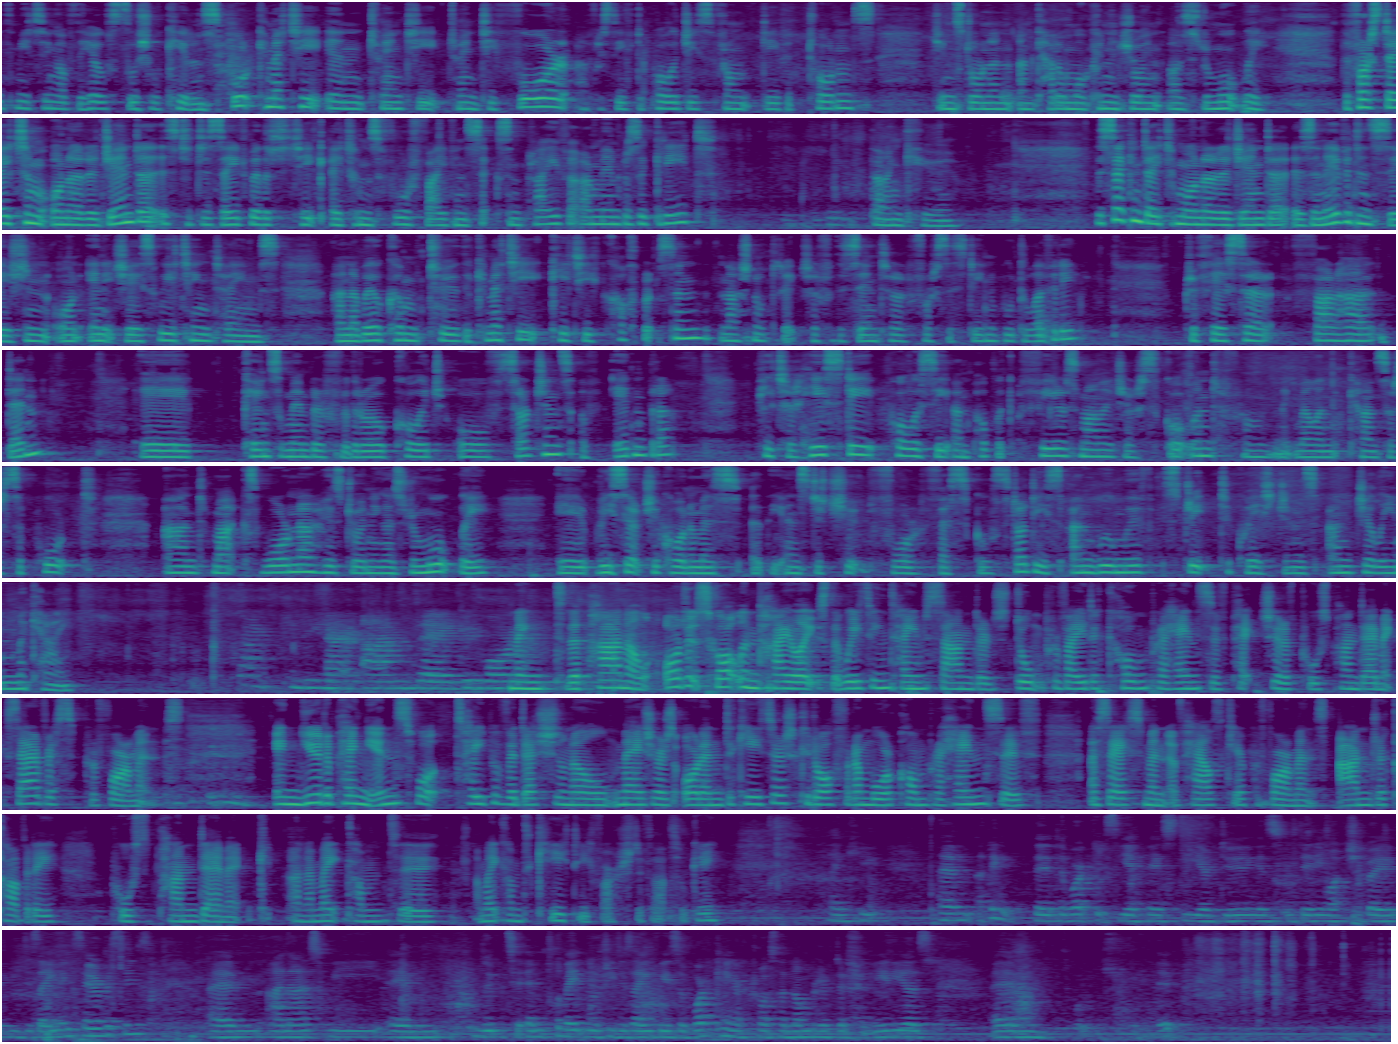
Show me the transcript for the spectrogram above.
15th meeting of the Health, Social Care and Sport Committee in 2024. I've received apologies from David Torrance, James Dornan and Carol Mockin join us remotely. The first item on our agenda is to decide whether to take items 4, 5 and 6 in private. Are members agreed? Thank you. The second item on our agenda is an evidence session on NHS waiting times and a welcome to the committee Katie Cuthbertson, National Director for the Centre for Sustainable Delivery. Oh. Professor Farha Din, a Council Member for the Royal College of Surgeons of Edinburgh, Peter Hasty, Policy and Public Affairs Manager Scotland from Macmillan Cancer Support, and Max Warner, who's joining us remotely, a research economist at the Institute for Fiscal Studies. And we'll move straight to questions and Gillian Mackay good morning to the panel. Audit Scotland highlights that waiting time standards don't provide a comprehensive picture of post-pandemic service performance. In your opinions, what type of additional measures or indicators could offer a more comprehensive assessment of healthcare performance and recovery post-pandemic? And I might come to I might come to Katie first, if that's okay. Thank you. Um, I think the, the work that CFSD are doing is, is very much about redesigning services. Um, and as we um, look to implement those redesigned ways of working across a number of different areas, um, it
